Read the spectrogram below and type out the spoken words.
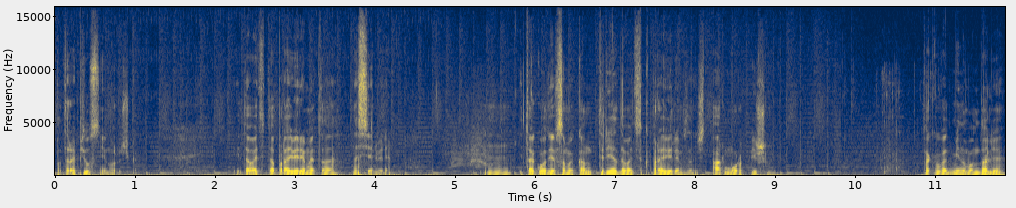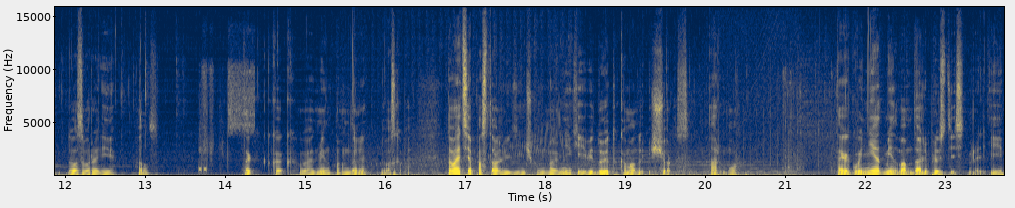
Поторопился немножечко. И давайте тогда проверим это на сервере. Итак, вот я в самой контре. Давайте проверим, значит, armor пишем. Так как вы админ, вам дали 2 брони. Так как вы админ, вам дали 2 хп. Давайте я поставлю единичку на моем нике и веду эту команду еще раз. Армор. Так как вы не админ, вам дали плюс 10, блядь. И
